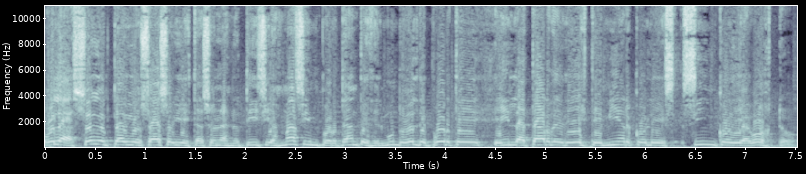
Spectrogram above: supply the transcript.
Hola, soy Octavio Sazo y estas son las noticias más importantes del mundo del deporte en la tarde de este miércoles 5 de agosto.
